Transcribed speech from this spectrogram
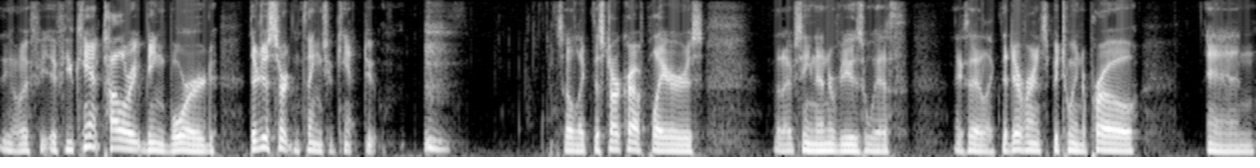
you know, if if you can't tolerate being bored, there's just certain things you can't do. so, like the StarCraft players that I've seen interviews with, they say like the difference between a pro and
